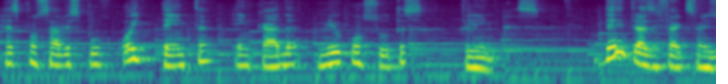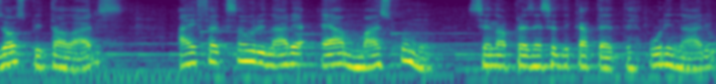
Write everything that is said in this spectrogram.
responsáveis por 80 em cada mil consultas clínicas. Dentre as infecções hospitalares, a infecção urinária é a mais comum, sendo a presença de catéter urinário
